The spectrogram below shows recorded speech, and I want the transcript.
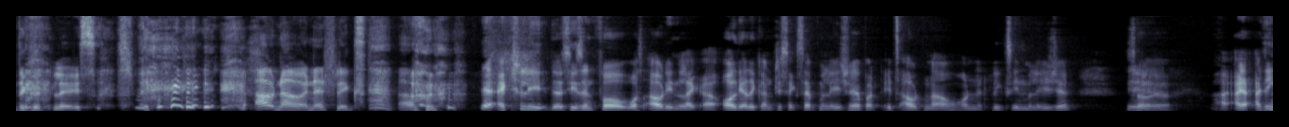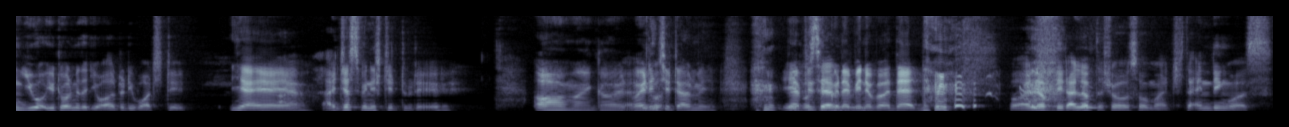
The Good Place. Out now on Netflix. Uh, Yeah, actually, the season four was out in like uh, all the other countries except Malaysia, but it's out now on Netflix in Malaysia. So Yeah. uh, I I- I think you you told me that you already watched it. yeah, yeah, yeah. I just finished it today. Oh my god! Yeah, Why didn't was- you tell me? the episode could have been about that. Oh, I loved it. I loved the show so much. The ending was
